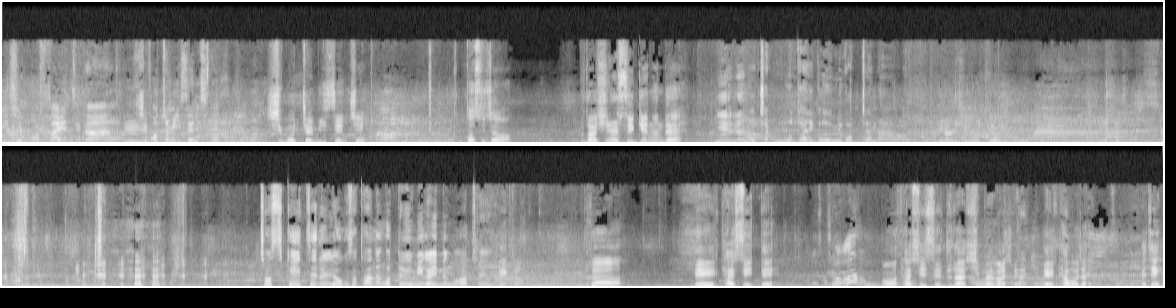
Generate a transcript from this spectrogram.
25 사이즈가 음. 15.2cm네. 15.2cm? 어. 탈수 있잖아 누나 신을 수 있겠는데? 얘는 어차피 못하니까 의미가 없잖아. 이런 식으로 태워줄게 첫 스케이트를 여기서 타는 것도 의미가 있는 것 같아. 그러니까. 누나야 내일 탈 수 있대. 저거? 어 탈 수 있어. 누나 신발 맞대. 내일 타보자. 화이팅!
